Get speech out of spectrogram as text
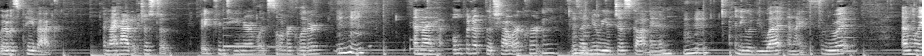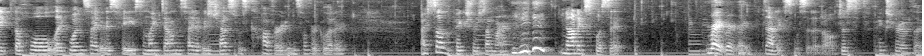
but it was payback. And I had just a big container of like silver glitter. Mm-hmm. And I opened up the shower curtain because I knew he had just gotten in Mm-hmm. and he would be wet. And I threw it. And like the whole, like one side of his face and like down the side of his chest was covered in silver glitter. I still have a picture somewhere. Not explicit. Right, right, right. Not explicit at all. Just a picture of the.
